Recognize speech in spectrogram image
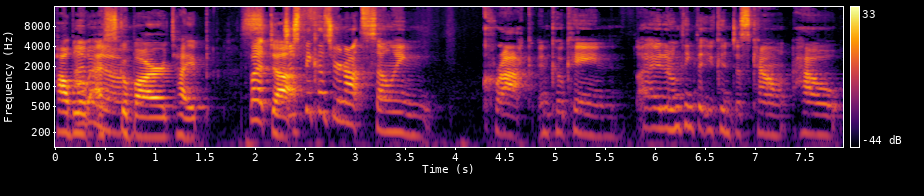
Pablo I don't know. Escobar type But stuff. just because you're not selling crack and cocaine, I don't think that you can discount how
